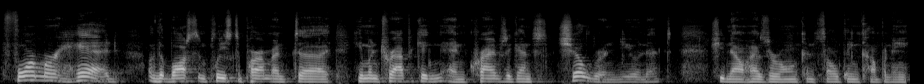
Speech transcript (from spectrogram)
former head of the Boston Police Department uh, Human Trafficking and Crimes Against Children Unit. She now has her own consulting company.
